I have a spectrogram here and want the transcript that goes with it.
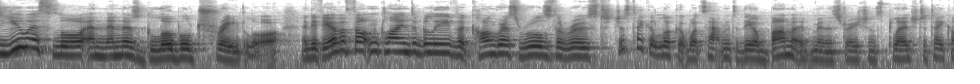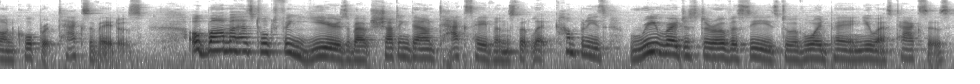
US law and then there's global trade law. And if you ever felt inclined to believe that Congress rules the roost, just take a look at what's happened to the Obama administration's pledge to take on corporate tax evaders. Obama has talked for years about shutting down tax havens that let companies re register overseas to avoid paying U.S. taxes.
